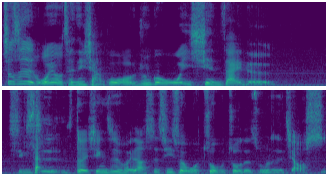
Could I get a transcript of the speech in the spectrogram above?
就是我有曾经想过，如果我以现在的心智，对心智回到十七岁，我坐不坐得住那个教室？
